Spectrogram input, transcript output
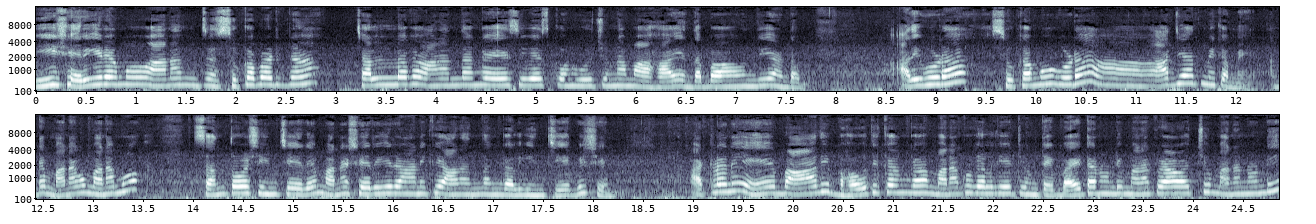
ఈ శరీరము ఆనంద సుఖపడినా చల్లగా ఆనందంగా వేసి వేసుకొని కూర్చున్నాం. ఆహా ఎంత బాగుంది అంటాం. అది కూడా సుఖము కూడా ఆధ్యాత్మికమే. అంటే మనకు మనము సంతోషించేదే మన శరీరానికి ఆనందం కలిగించే విషయం. అట్లనే బాది భౌతికంగా మనకు కలిగేటి ఉంటాయి బయట నుండి మనకు రావచ్చు మన నుండి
